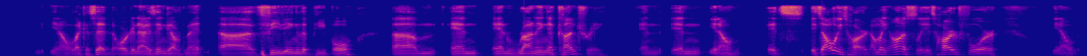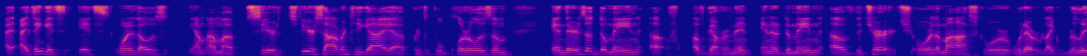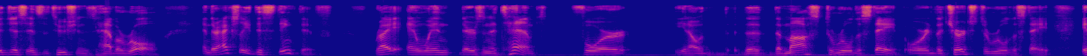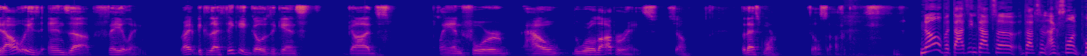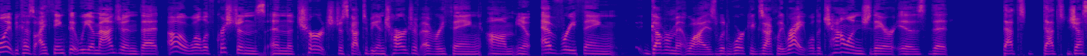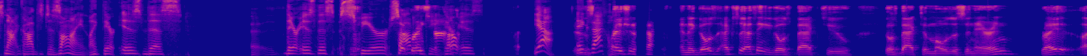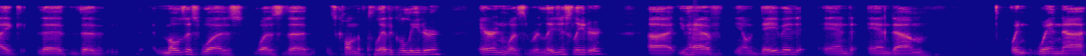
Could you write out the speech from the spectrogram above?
You know, like I said, organizing government, uh, feeding the people, um, and and running a country, and and you know it's it's always hard. I mean, honestly, it's hard for, you know, I, I think it's it's one of those. I'm, I'm a sphere, sovereignty guy, a principled pluralism, and there's a domain of, of government and a domain of the church or the mosque or whatever. Like religious institutions have a role, and they're actually distinctive, right? And when there's an attempt for you know the the mosque to rule the state or the church to rule the state it always ends up failing right because i think it goes against god's plan for how the world operates so but that's more philosophical No, but I think that's a that's an excellent point because I think that we imagine that oh well if Christians and the church just got to be in charge of everything, um, you know everything government wise would work exactly right. Well, the challenge there is that that's that's just not God's design. Like there is this uh, there is this sphere sovereignty. There is yeah There's exactly. separation of powers. and it goes actually i think it goes back to goes back to moses and aaron right? Like the the moses was was the it's called the political leader. Aaron was the religious leader. Uh, you have you know david and and um, when when uh,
